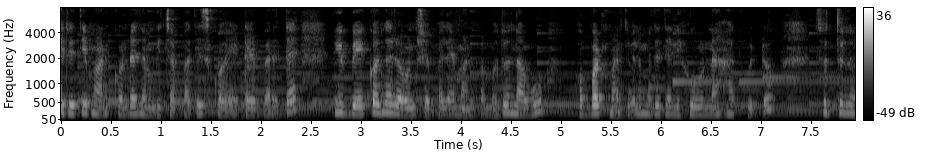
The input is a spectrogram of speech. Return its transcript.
ಈ ರೀತಿ ಮಾಡಿಕೊಂಡ್ರೆ ನಮಗೆ ಚಪಾತಿ ಸ್ಕ್ವಯರ್ ಟೈಪ್ ಬರುತ್ತೆ. ನೀವು ಬೇಕು ಅಂದರೆ ರೌಂಡ್ ಶೇಪಲ್ಲೇ ಮಾಡ್ಕೊಬೋದು ನಾವು ಒಬ್ಬಟ್ಟು ಮಾಡ್ತೀವಲ್ಲ, ಮಧ್ಯದಲ್ಲಿ ಹೂರ್ಣ ಹಾಕಿಬಿಟ್ಟು ಸುತ್ತಲೂ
